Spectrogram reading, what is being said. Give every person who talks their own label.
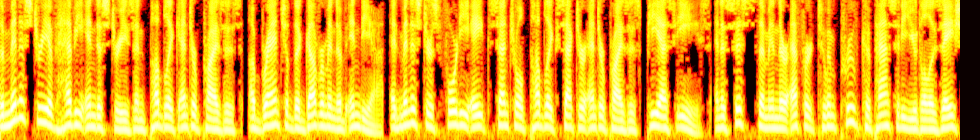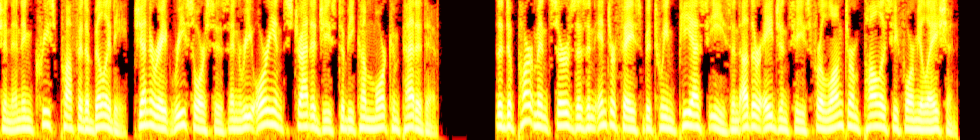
Speaker 1: The Ministry of Heavy Industries and Public Enterprises, a branch of the Government of India, administers 48 central public sector enterprises and assists them in their effort to improve capacity utilization and increase profitability, generate resources and reorient strategies to become more competitive. The department serves as an interface between PSEs and other agencies for long-term policy formulation.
